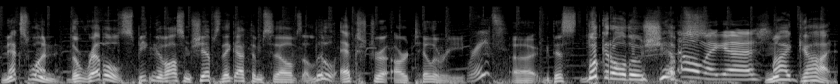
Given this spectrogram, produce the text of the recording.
Next one, the Rebels. Speaking of awesome ships, they got themselves a little extra artillery. Right? Uh, this look at all those ships. Oh my gosh. My God,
